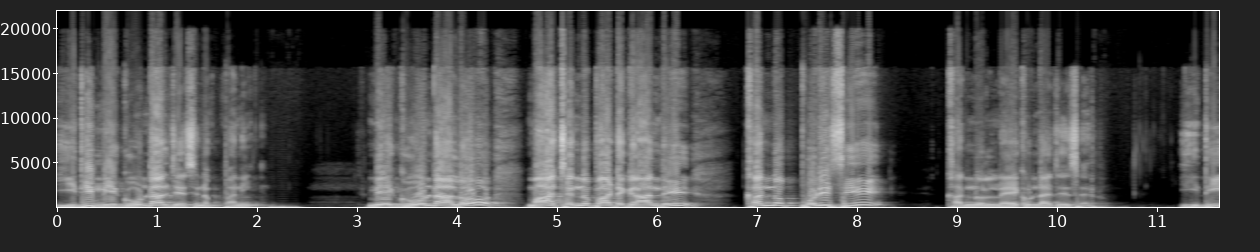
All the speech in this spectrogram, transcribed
ఇది మీ గూండాలు చేసిన పని. మీ గూండాలు మా చెన్నుపాటి గాంధీ కన్ను పొడిసి కన్ను లేకుండా చేశారు. ఇది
